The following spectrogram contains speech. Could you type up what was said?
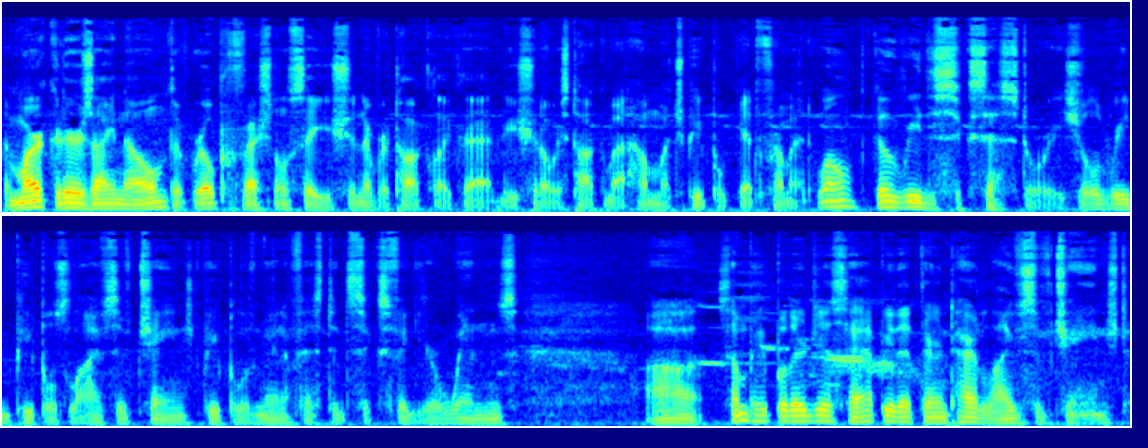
The marketers I know, the real professionals, say you should never talk like that. You should always talk about how much people get from it. Well, go read the success stories. You'll read people's lives have changed. People have manifested six figure wins. Uh, some people, they're just happy that their entire lives have changed.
